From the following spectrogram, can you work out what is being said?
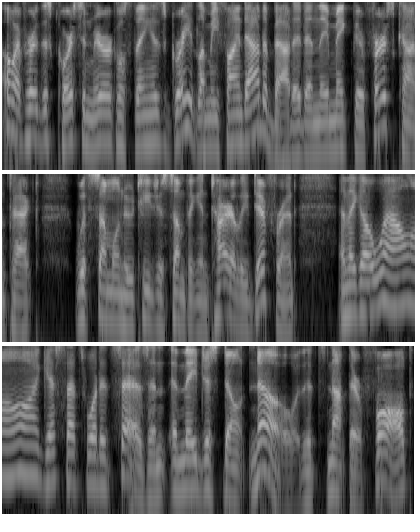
"Oh, I've heard this Course in Miracles thing is great. Let me find out about it." And they make their first contact with someone who teaches something entirely different, and they go, "Well, oh, I guess that's what it says," and and they just don't know. It's not their fault.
